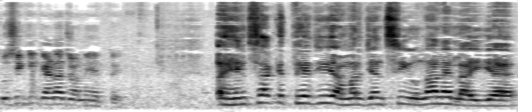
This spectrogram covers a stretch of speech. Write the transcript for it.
ਤੁਸੀਂ ਕੀ ਕਹਿਣਾ ਚਾਹੁੰਦੇ ਹੋ ਇੱਥੇ? ਅਹਿੰਸਾ ਕਿੱਥੇ ਜੀ? ਐਮਰਜੈਂਸੀ ਉਹਨਾਂ ਨੇ ਲਾਈ ਹੈ।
